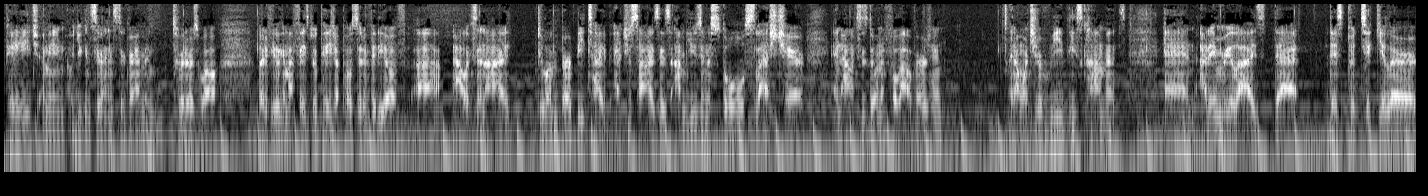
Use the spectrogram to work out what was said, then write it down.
page, I mean, you can see on Instagram and Twitter as well, but if you look at my Facebook page, I posted a video of uh, Alex and I doing burpee type exercises. I'm using a stool slash chair, and Alex is doing a full out version. And I want you to read these comments. And I didn't realize that this particular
